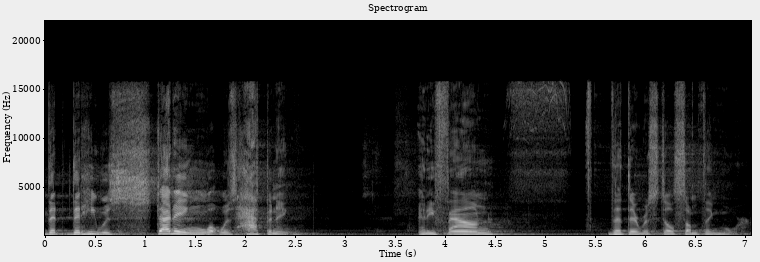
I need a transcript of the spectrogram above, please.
that, that he was studying what was happening. And he found that there was still something more.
